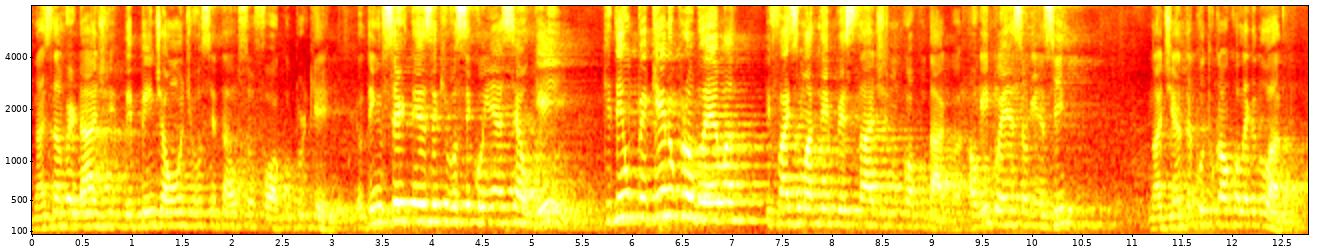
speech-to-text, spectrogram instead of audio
Mas na verdade depende aonde você está o seu foco. Por quê? Eu tenho certeza que você conhece alguém que tem um pequeno problema e faz uma tempestade num copo d'água. Alguém conhece alguém assim? Não adianta cutucar o colega do lado.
